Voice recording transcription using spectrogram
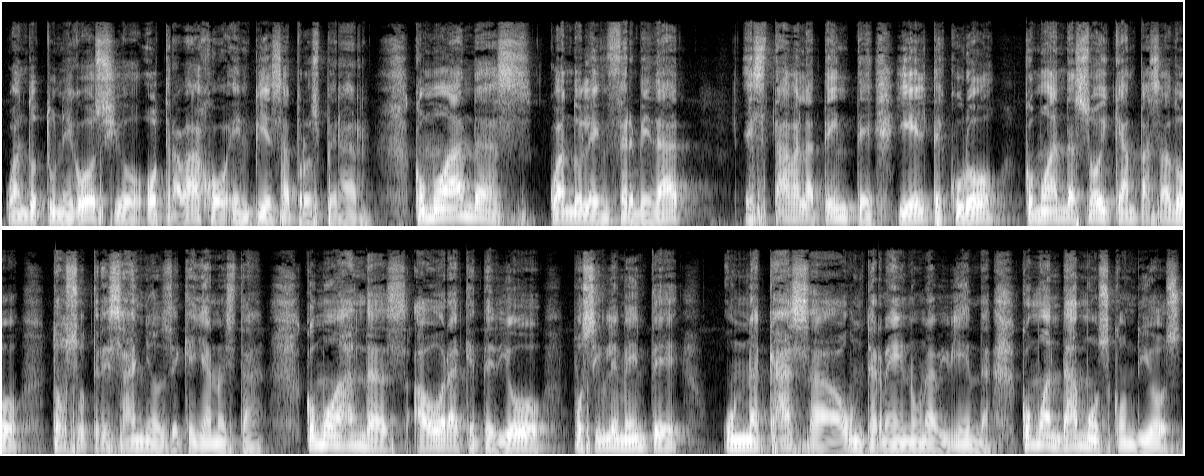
cuando tu negocio o trabajo empieza a prosperar? ¿Cómo andas cuando la enfermedad estaba latente y Él te curó? ¿Cómo andas hoy que han pasado dos o tres años de que ya no está? ¿Cómo andas ahora que te dio posiblemente una casa, un terreno, una vivienda. ¿Cómo andamos con Dios?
